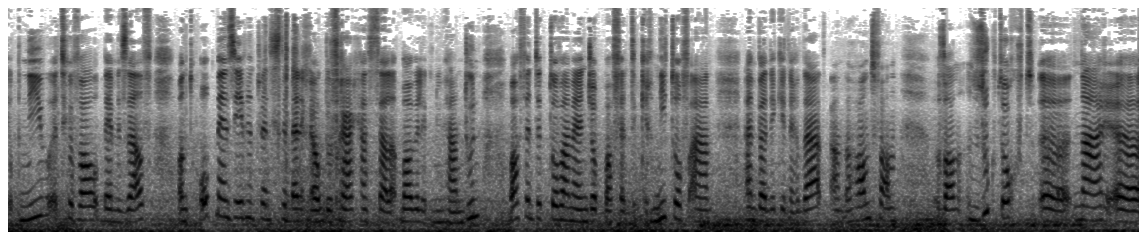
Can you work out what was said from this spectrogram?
opnieuw het geval bij mezelf. Want op mijn 27e ben ik me ook de vraag gaan stellen, wat wil ik nu gaan doen? Wat vind ik tof aan mijn job? Wat vind ik er niet tof aan? En ben ik inderdaad aan de hand van, van een zoektocht uh, naar uh,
